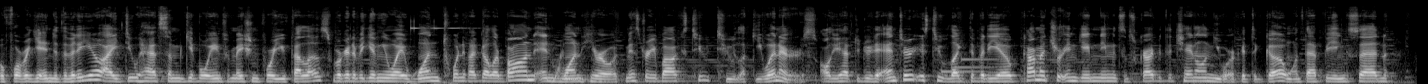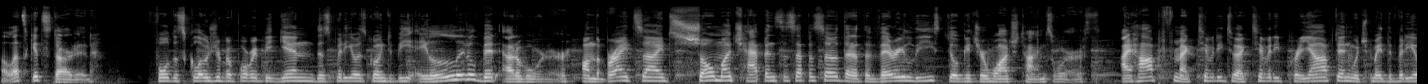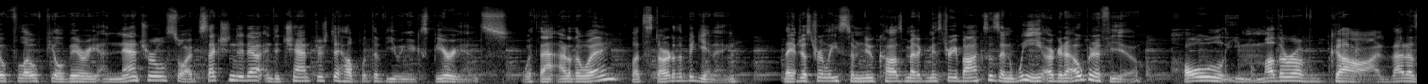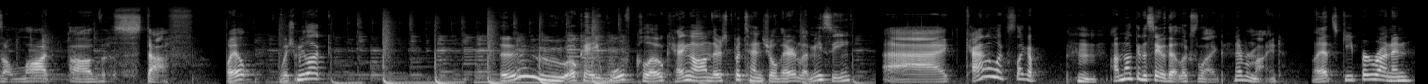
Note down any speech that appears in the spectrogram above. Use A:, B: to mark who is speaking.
A: Before we get into the video, I do have some giveaway information for you fellas. We're going to be giving away one $25 bond and one Heroic Mystery Box to two lucky winners. All you have to do to enter is to like the video, comment your in-game name, and subscribe to the channel, and you are good to go. With that being said, let's get started. Full disclosure before we begin, this video is going to be a little bit out of order. On the bright side, so much happens this episode that at the very least, you'll get your watch time's worth. I hopped from activity to activity pretty often, which made the video flow feel very unnatural, so I've sectioned it out into chapters to help with the viewing experience. With that out of the way, let's start at the beginning. They just released some new cosmetic mystery boxes, and we are going to open a few. Holy mother of god, that is a lot of stuff. Well, wish me luck. Ooh, okay, wolf cloak. Hang on, there's potential there. Let me see. Uh, kind of looks like a... Hmm, I'm not going to say what that looks like. Never mind. Let's keep her running.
